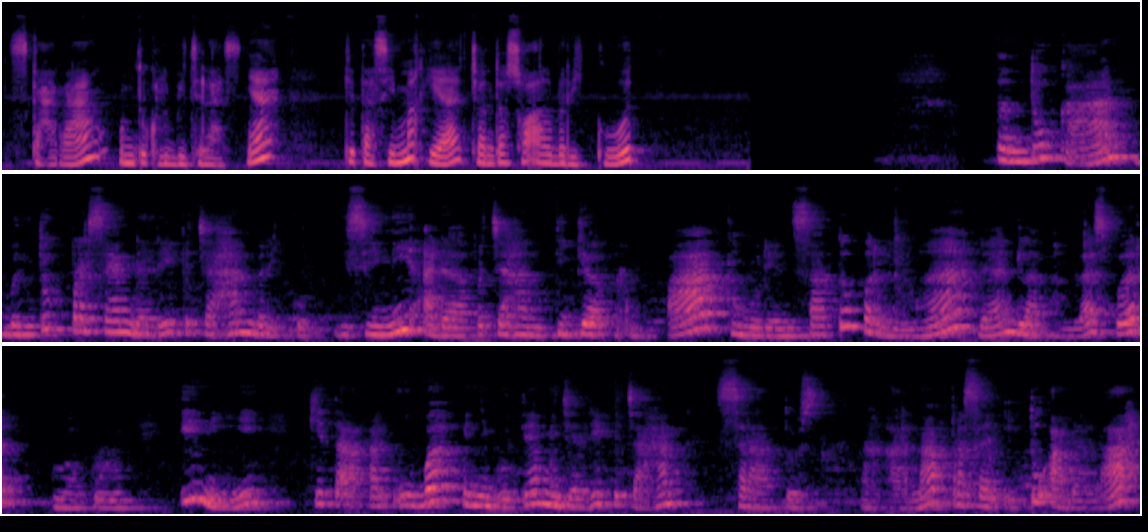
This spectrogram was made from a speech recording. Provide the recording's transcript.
Sekarang untuk lebih jelasnya, kita simak ya contoh soal berikut. Tentukan bentuk persen dari pecahan berikut. Di sini ada pecahan 3 per 4, kemudian 1 per 5, dan 18 per 20. Ini kita akan ubah penyebutnya menjadi pecahan 100. Nah, karena persen itu adalah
